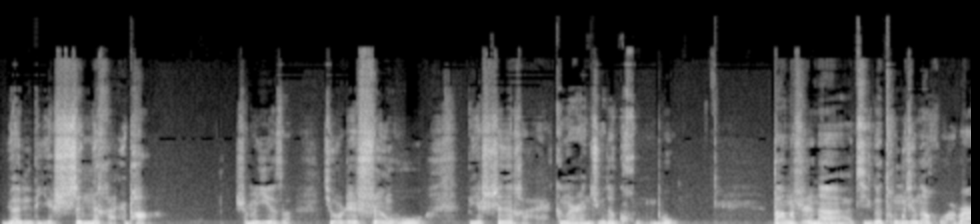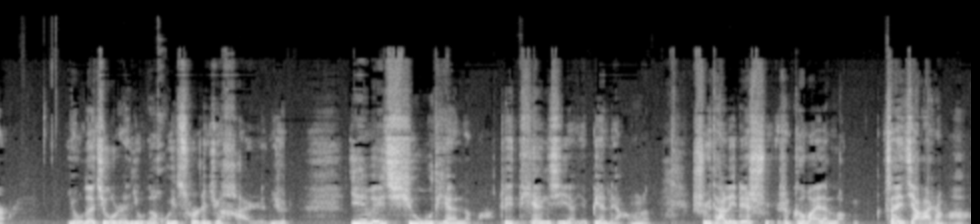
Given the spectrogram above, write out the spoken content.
远比深海怕”，什么意思？就是这深湖比深海更让人觉得恐怖。当时呢，几个同行的伙伴，有的救人，有的回村里去喊人去了。因为秋天了嘛，这天气啊也变凉了，水潭里这水是格外的冷。再加上啊，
